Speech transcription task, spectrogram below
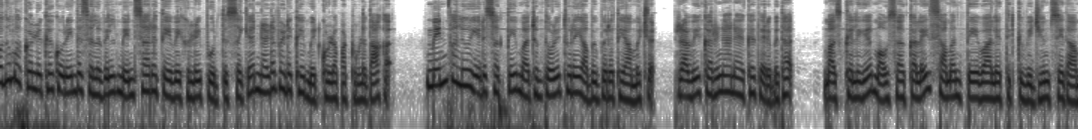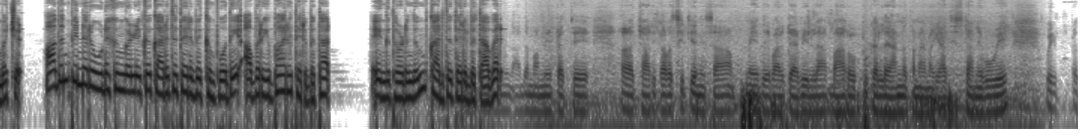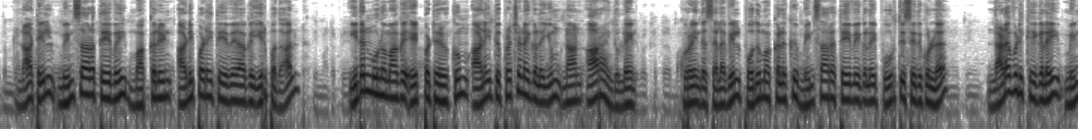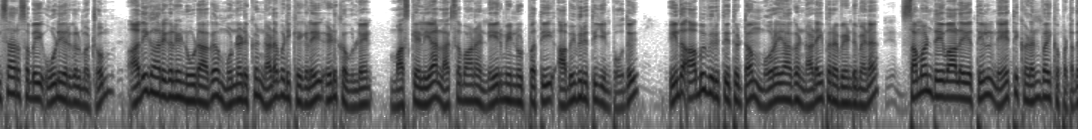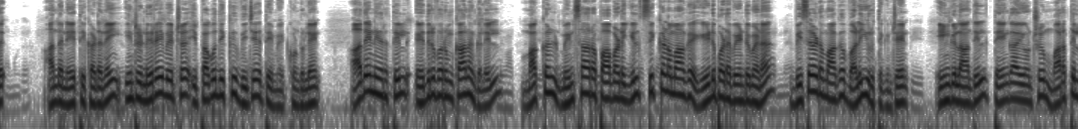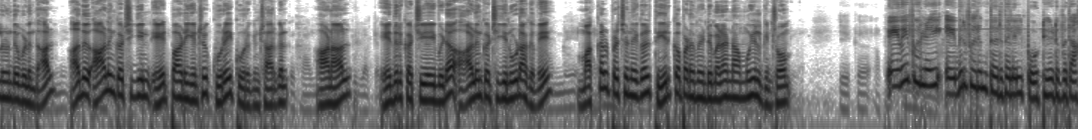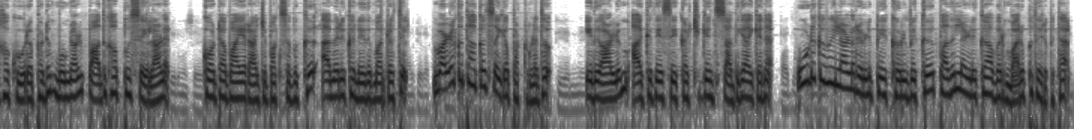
பொதுமக்களுக்கு குறைந்த செலவில் மின்சார தேவைகளை பூர்த்தி செய்ய நடவடிக்கை மேற்கொள்ளப்பட்டுள்ளதாக மின்வலு எரிசக்தி மற்றும் தொழில்துறை அபிவிருத்தி அமைச்சர் ரவி கருணாநாயக்க தெரிவித்தார். மஸ்கலிய மௌசாக்கலை சமன் தேவாலயத்திற்கு விஜயம் செய்த அமைச்சர் அதன் பின்னர் ஊடகங்களுக்கு கருத்து தெரிவிக்கும் போதே அவர் இவ்வாறு தெரிவித்தார். இங்கு தொடர்ந்தும் கருத்து தெரிவித்த அவர் අද මම මේ පැත්තේ අ, චාරිකාව සිටිය නිසා මේ දේවල්ට ඇවිල්ලා බාර ඔප්පු කරලා යන්න තමයි මගේ අධිෂ්ඨානය වූයේ. ඔය ප්‍රථම நாட்டில் மின்சார தேவை மக்களின் அடிப்படை தேவையாக இருப்பதால் இதன் மூலமாக ஏற்பட்டிருக்கும் அனைத்து பிரச்சனைகளையும் நான் ஆராய்ந்துள்ளேன் குறைந்த செலவில் பொதுமக்களுக்கு மின்சார தேவைகளை பூர்த்தி செய்து கொள்ள நடவடிக்கைகளை மின்சார சபை ஊழியர்கள் மற்றும் அதிகாரிகளின் ஊடாக முன்னெடுக்க நடவடிக்கைகளை எடுக்க உள்ளேன் மஸ்கெலியா லக்சபான நீர்மின் உற்பத்தி அபிவிருத்தியின் போது இந்த அபிவிருத்தி திட்டம் முறையாக நடைபெற வேண்டுமென சமன் தேவாலயத்தில் நேர்த்திக்கடன் வைக்கப்பட்டது. அந்த நேர்த்திக்கடனை இன்று நிறைவேற்ற இப்பகுதிக்கு விஜயத்தை மேற்கொண்டுள்ளேன். அதே நேரத்தில் எதிர்வரும் காலங்களில் மக்கள் மின்சார பாவனையில் சிக்கனமாக ஈடுபட வேண்டுமென விசேடமாக வலியுறுத்துகின்றேன். இங்கிலாந்தில் தேங்காய் ஒன்று மரத்திலிருந்து விழுந்தால் அது ஆளுங்கட்சியின் ஏற்பாடு என்று குறை கூறுகின்றார்கள். ஆனால் எதிர்க்கட்சியை விட ஆளுங்கட்சியினூடாகவே மக்கள் பிரச்சனைகள் தீர்க்கப்பட வேண்டுமென நாம் முயல்கின்றோம். இதேவேளை எதிர்வரும் தேர்தலில் போட்டியிடுவதாக கூறப்படும் முன்னாள் பாதுகாப்பு செயலாளர் கோட்டாபாய ராஜபக்சவுக்கு அமெரிக்க நீதிமன்றத்தில் வழக்கு தாக்கல் செய்யப்பட்டுள்ளது. இது ஆளும் ஐக்கிய தேசிய கட்சியின் சதியா என ஊடகவியலாளர் எழுப்பிய கேள்விக்கு பதில் அளிக்க அவர் மறுப்பு தெரிவித்தார்.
